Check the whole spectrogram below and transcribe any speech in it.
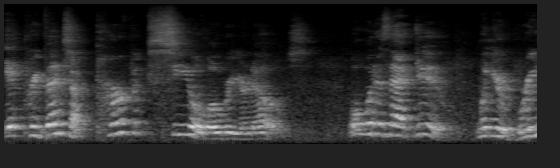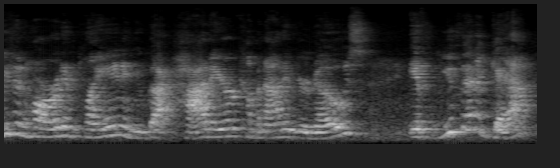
it prevents a perfect seal over your nose. Well, what does that do? When you're breathing hard and playing and you've got hot air coming out of your nose, if you've got a gap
